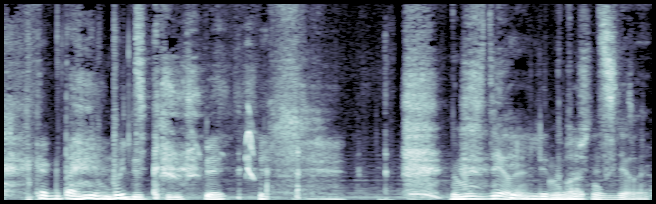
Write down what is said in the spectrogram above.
когда-нибудь. Ну, мы сделаем, Или мы точно 20. сделаем.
